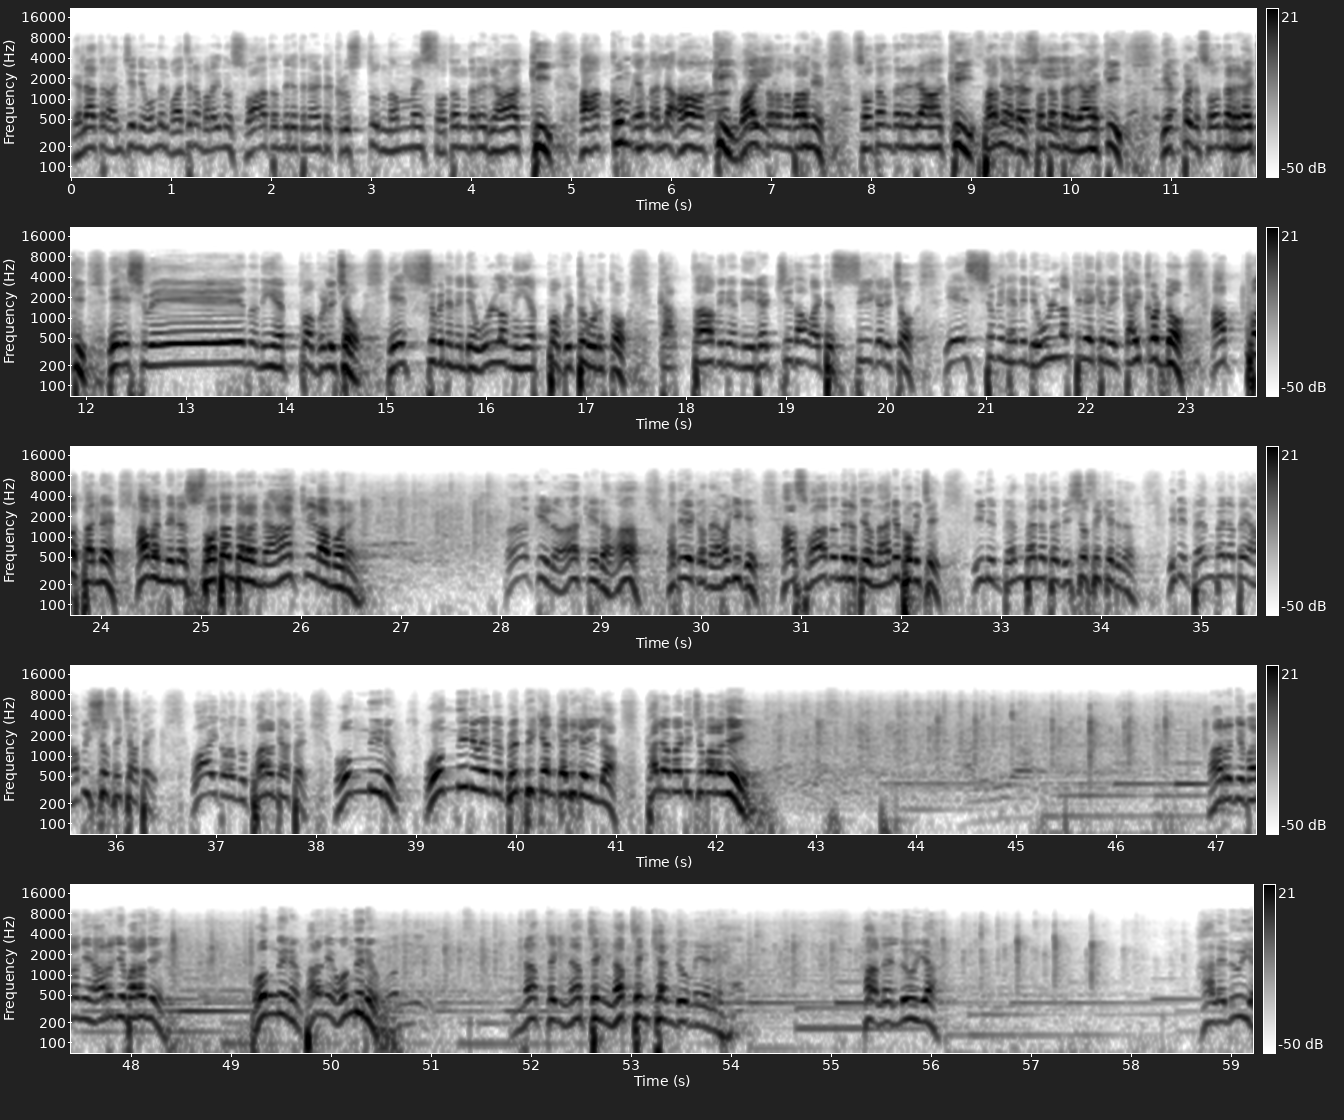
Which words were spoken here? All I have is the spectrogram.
ഗലാത്തർ അഞ്ചിന്റെ ഒന്നിൽ വചനം പറയുന്നു സ്വാതന്ത്ര്യത്തിനായിട്ട് ക്രിസ്തു നമ്മെ സ്വതന്ത്രരാക്കി ആക്കും എന്നല്ല ആക്കി. വായി തുറന്ന് പറഞ്ഞ് സ്വതന്ത്രരാക്കി. പറഞ്ഞാട്ടെ സ്വതന്ത്രരാക്കി. എപ്പോഴും സ്വതന്ത്രരാക്കി. യേശുവേന്ന് നീ എപ്പോ വിളിച്ചോ? യേശുവിനെ നിന്റെ ഉള്ളം നീ എപ്പോ വിട്ടുകൊടുത്തോ? കർത്താവിനെ നീ രക്ഷിതാവായിട്ട് സ്വീകരിച്ചോ? യേശുവിനെ നിന്റെ ഉള്ളത്തിലേക്ക് നീ കൈക്കൊണ്ടോ? അപ്പൊ തന്നെ അവൻ നിന്നെ സ്വതന്ത്രനാക്കിയിടാ മോനെ. ആക്കിട ആക്കിട ആ അതിലേക്ക് ഒന്ന് ഇറങ്ങിക്കേ. ആ സ്വാതന്ത്ര്യത്തെ ഒന്ന് അനുഭവിച്ച്. ഇനി ബന്ധനത്തെ വിശ്വസിക്കരുത്. ഇനി ബന്ധനത്തെ അവിശ്വസിച്ചാട്ടെ. വായി തുറന്ന് പറഞ്ഞാട്ടെ. ഒന്നിനും ഒന്നിനും എന്നെ ബന്ധിക്കാൻ കഴിയുകയില്ല. കരമടിച്ചു പറഞ്ഞേ. അറിഞ്ഞു പറഞ്ഞേ അറിഞ്ഞു പറഞ്ഞേ. ഒന്നിനും പറഞ്ഞേ ഒന്നിനും. Nothing nothing nothing can do me any hallelujah. ഹലലൂയ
